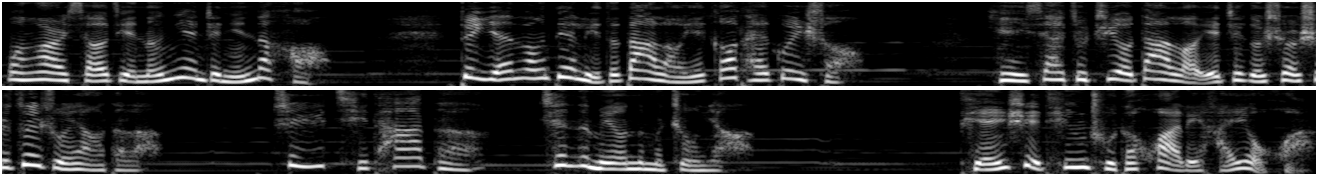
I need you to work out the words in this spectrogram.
望二小姐能念着您的好。对阎王殿里的大老爷高抬贵手，眼下就只有大老爷这个事儿是最重要的了。至于其他的，真的没有那么重要。田氏听出他话里还有话，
